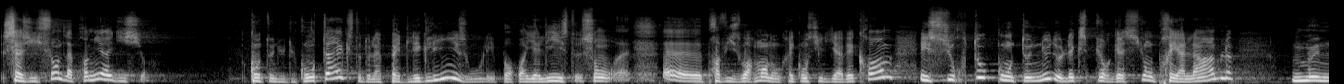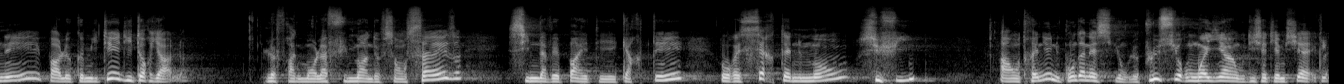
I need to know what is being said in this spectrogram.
s'agissant de la première édition. Compte tenu du contexte, de la paix de l'Église, où les port-royalistes sont euh, euh, provisoirement donc réconciliés avec Rome, et surtout compte tenu de l'expurgation préalable menée par le comité éditorial. Le fragment La Fuma 916, s'il n'avait pas été écarté, aurait certainement suffi a entraîné une condamnation. Le plus sûr moyen au XVIIe siècle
